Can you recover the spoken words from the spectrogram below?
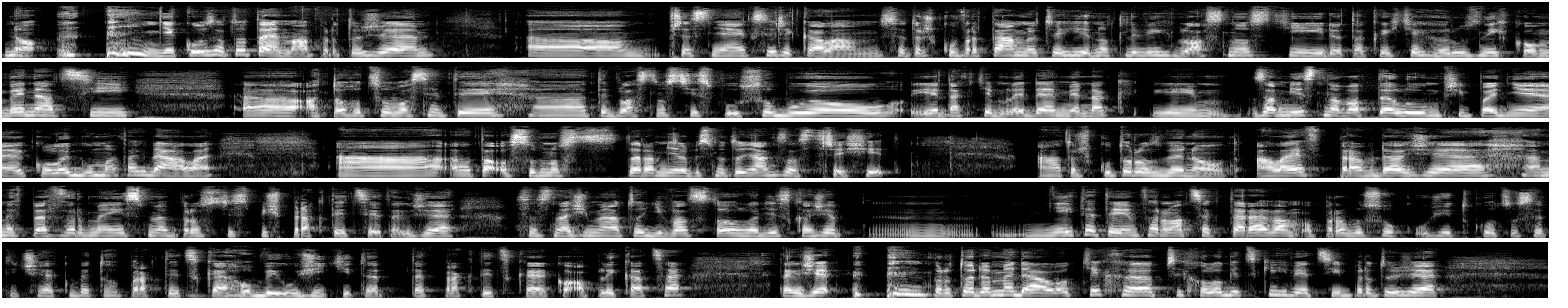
No, děkuji za to téma, protože Uh, přesně jak si říkala, se trošku vrtám do těch jednotlivých vlastností, do takových těch různých kombinací uh, a toho, co vlastně ty, uh, ty vlastnosti způsobují jednak těm lidem, jednak jejím zaměstnavatelům, případně kolegům a tak dále. A ta osobnost, teda měli bychom to nějak zastřešit a trošku to rozvinout. Ale je pravda, že my v Performance jsme prostě spíš praktici, takže se snažíme na to dívat z toho hlediska, že mm, mějte ty informace, které vám opravdu jsou k užitku, co se týče jakoby toho praktického využití, té, té praktické jako aplikace. Takže proto jdeme dál od těch eh, psychologických věcí, protože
